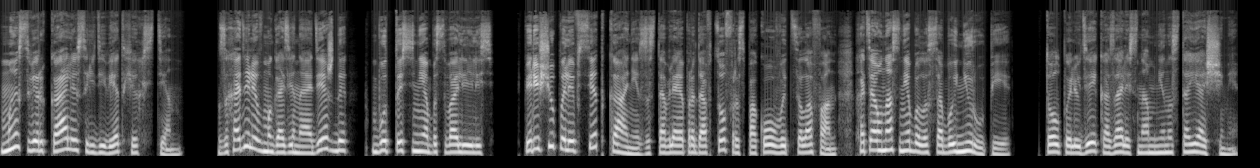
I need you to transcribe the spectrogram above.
Мы сверкали среди ветхих стен. Заходили в магазины одежды, будто с неба свалились, перещупали все ткани, заставляя продавцов распаковывать целлофан, хотя у нас не было с собой ни рупии. Толпы людей казались нам ненастоящими.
